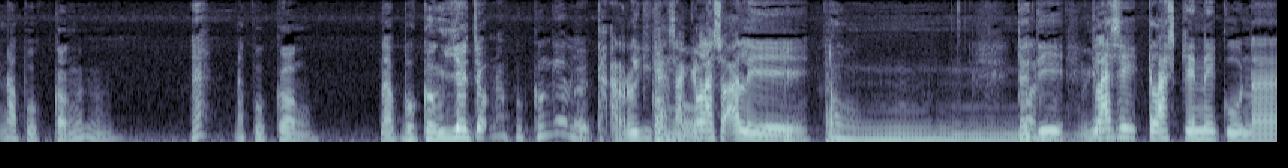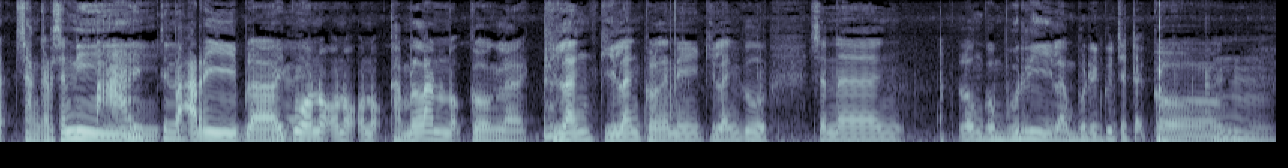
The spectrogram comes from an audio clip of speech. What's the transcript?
Nabugong. Hah? Nabugong. Nah, bogong iya, Cuk. Nah, bugong ki Eh, Karo iki gak sak Tunggu. kelas soalnya. Jadi Kon. kelas kelas kene ku na sanggar seni. Pak Arif, lah, iku ono ono ono gamelan ono gong lah. Gilang gilang golongane gilang iku seneng longgo mburi, lah mburi ku cedek gong. Hmm.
